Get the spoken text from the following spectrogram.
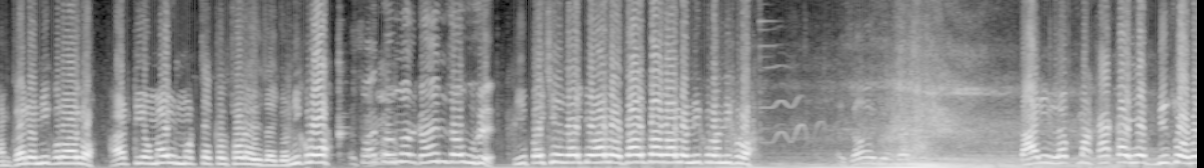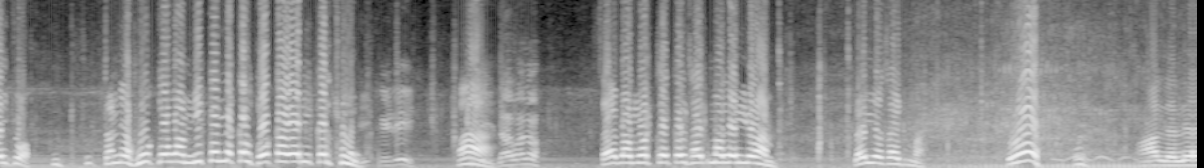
આમ ઘરે નીકળો હાલો. આરટીઓ આવીને મોટરસાઇકલ છોડાવી જાયજો નીકળો. સાહેબ અમારે ગામ જવું છે. એ પછી જાયજો હાલો. જાવ જાવ હાલો. નીકળો નીકળો. જાવ જો સાહેબ તારી લપમાં કાકા એક બીજો વૈજો તને હું કેવું આમ નીકળ નકલ ધોકાવારી કરશું હા. સાહેબ આ મોટરસાઇકલ સાઈડમાં લઈ લો આમ. લઈ લો સાઈડમાં! હા લે લે.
